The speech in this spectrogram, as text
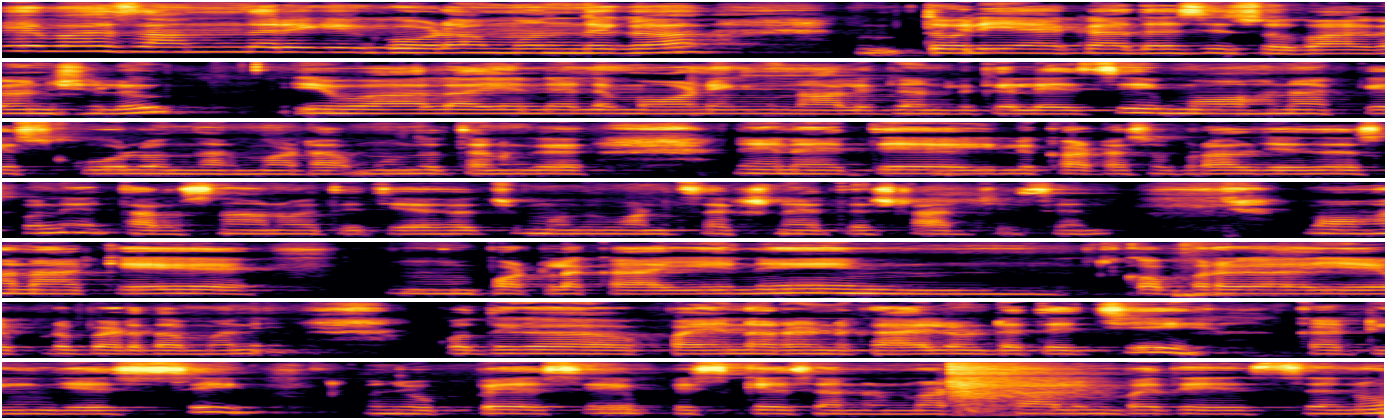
బస్ అందరికీ కూడా ముందుగా తొలి ఏకాదశి శుభాకాంక్షలు. ఇవాళ ఏంటంటే మార్నింగ్ నాలుగు గంటలకి లేచి మోహనకి స్కూల్ ఉందన్నమాట. ముందు తనకి నేనైతే ఇల్లు కట్ట శుభ్రాలు చేసేసుకొని తలస్నానం అయితే చేసొచ్చి ముందు వన్ సెక్షన్ అయితే స్టార్ట్ చేశాను. మోహనాకి పొట్లకాయని మ్, కొబ్బరికాయ ఎప్పుడు పెడదామని కొద్దిగా పైన రెండు కాయలు ఉంటే తెచ్చి కటింగ్ చేసి కొంచెం ఉప్పు వేసి పిసికేసాను అనమాట తాలింపు అయితే వేసాను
